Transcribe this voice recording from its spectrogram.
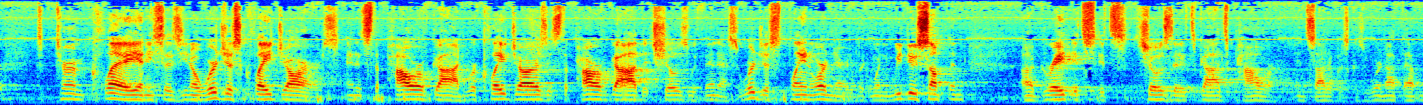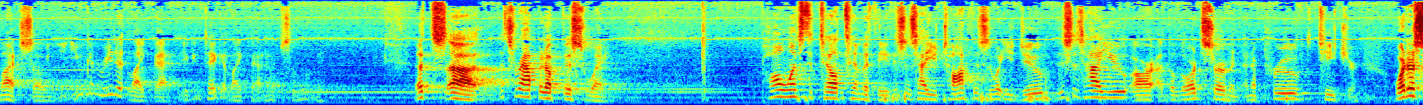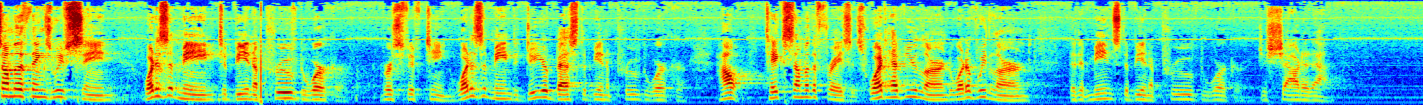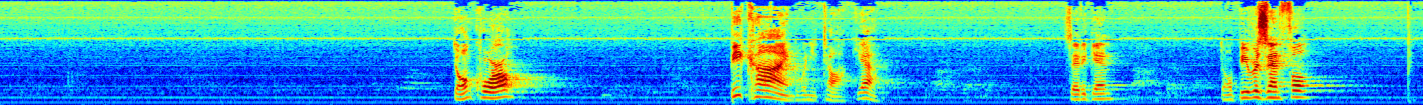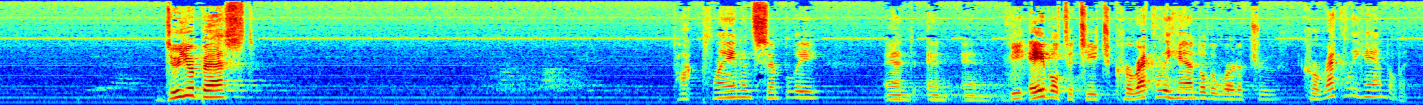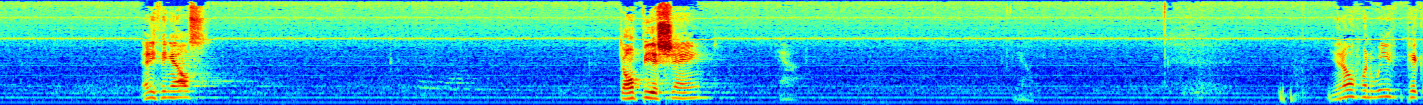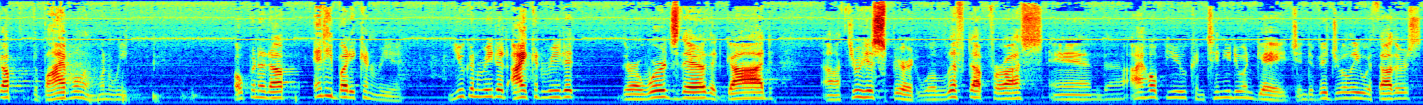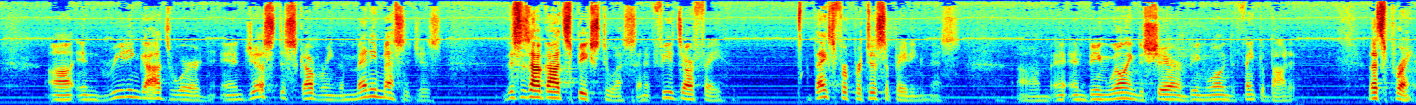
term clay, and he says, you know, we're just clay jars, and it's the power of God. We're clay jars, it's the power of God that shows within us. We're just plain ordinary, but when we do something uh, great, it's, it shows that it's God's power inside of us because we're not that much. So you can read it like that. You can take it like that, absolutely. Let's, uh, let's wrap it up this way. Paul wants to tell Timothy this is how you talk, this is what you do, this is how you are the Lord's servant, an approved teacher. What are some of the things we've seen? What does it mean to be an approved worker? Verse 15. What does it mean to do your best to be an approved worker? How, take some of the phrases. What have you learned? What have we learned that it means to be an approved worker? Just shout it out. Don't quarrel. Be kind when you talk. Yeah. Say it again. Don't be resentful. Do your best. Plain and simply and, and, and be able to teach, correctly handle the word of truth, correctly handle it. Anything else? Don't be ashamed. Yeah. yeah. You know, when we pick up the Bible and when we open it up, anybody can read it. You can read it, I can read it. There are words there that God uh, through His Spirit, will lift up for us. And uh, I hope you continue to engage individually with others uh, in reading God's Word and just discovering the many messages. This is how God speaks to us, and it feeds our faith. Thanks for participating in this um, and, and being willing to share and being willing to think about it. Let's pray.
